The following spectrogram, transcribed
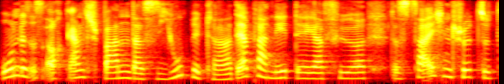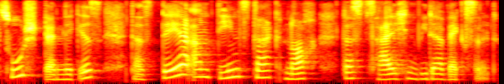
Und es ist auch ganz spannend, dass Jupiter, der Planet, der ja für das Zeichen Schütze zuständig ist, dass der am Dienstag noch das Zeichen wieder wechselt.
